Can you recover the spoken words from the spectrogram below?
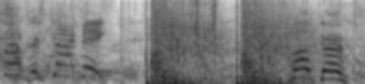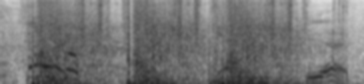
Smoker's got me! Smoker! Smoker! See that?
